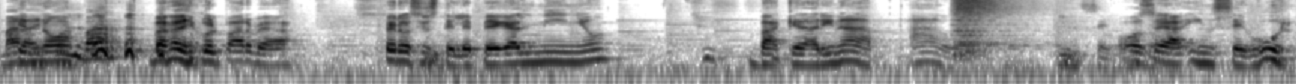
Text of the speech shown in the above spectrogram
Van que a no disculpar. van a disculpar, ¿verdad? Pero si usted le pega al niño, va a quedar inadaptado. Inseguro. O sea, inseguro,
